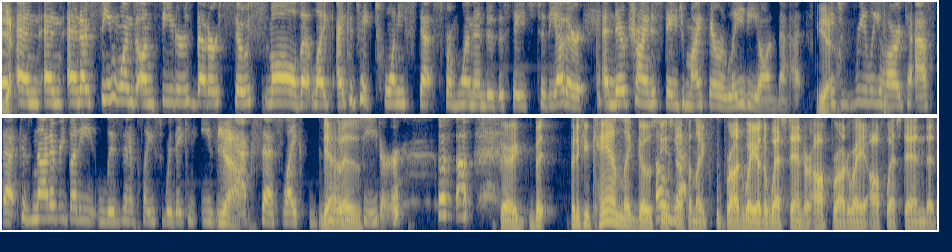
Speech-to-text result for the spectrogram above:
Yeah. and and and i've seen ones on theaters that are so small that like i could take 20 steps from one end of the stage to the other and they're trying to stage my fair lady on that. Yeah. It's really hard to ask that because not everybody lives in a place where they can easily Yeah. access like Yeah, good theater. very but but if you can like go see Oh, stuff on like broadway or the west end or off broadway off west end at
